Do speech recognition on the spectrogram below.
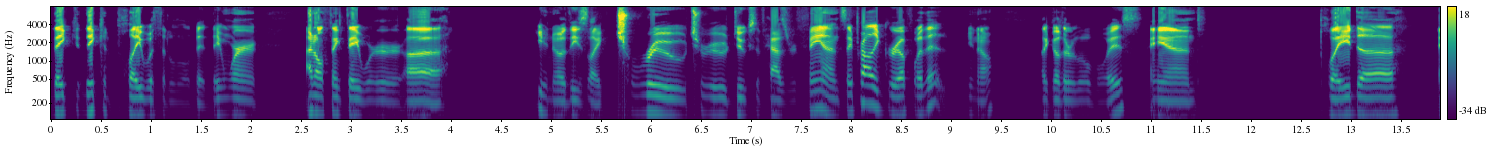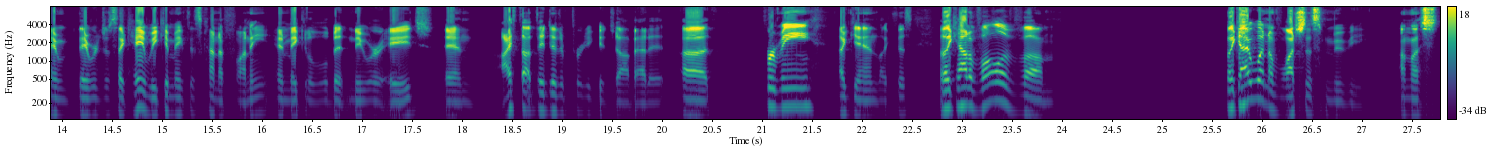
they could they could play with it a little bit. They weren't i don't think they were uh you know these like true true dukes of hazzard fans. They probably grew up with it you know like other little boys and played uh and they were just like hey we can make this kind of funny and make it a little bit newer age and i thought they did a pretty good job at it. Uh for me again like this like out of all of um like i wouldn't have watched this movie unless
